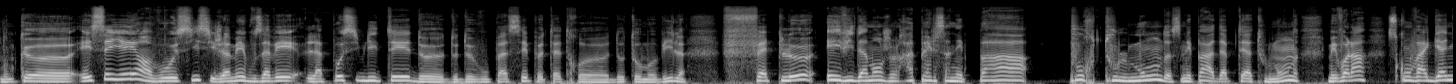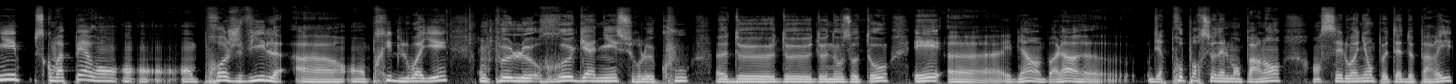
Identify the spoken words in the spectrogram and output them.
Donc euh, essayez hein, vous aussi si jamais vous avez la possibilité de, de, de vous passer peut-être euh, d'automobile, faites-le. Évidemment, je le rappelle, ça n'est pas pour tout le monde, ce n'est pas adapté à tout le monde, mais voilà, ce qu'on va gagner, ce qu'on va perdre en, proche ville en prix de loyer, on peut le regagner sur le coût euh, de, nos autos et euh, eh bien voilà, euh, dire proportionnellement parlant, en s'éloignant peut-être de Paris,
